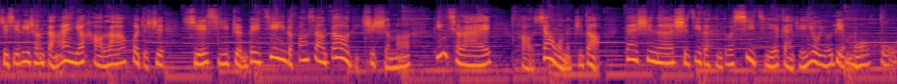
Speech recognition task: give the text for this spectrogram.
学习历程档案也好啦，或者是学习准备建议的方向到底是什么？听起来好像我们知道，但是呢，实际的很多细节感觉又有点模糊。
